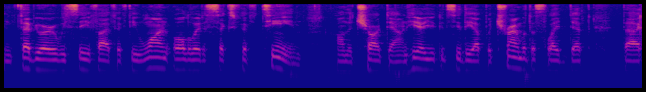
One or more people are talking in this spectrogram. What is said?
In February, we see 551 all the way to 615. On the chart down here, you can see the upward trend with a slight dip back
